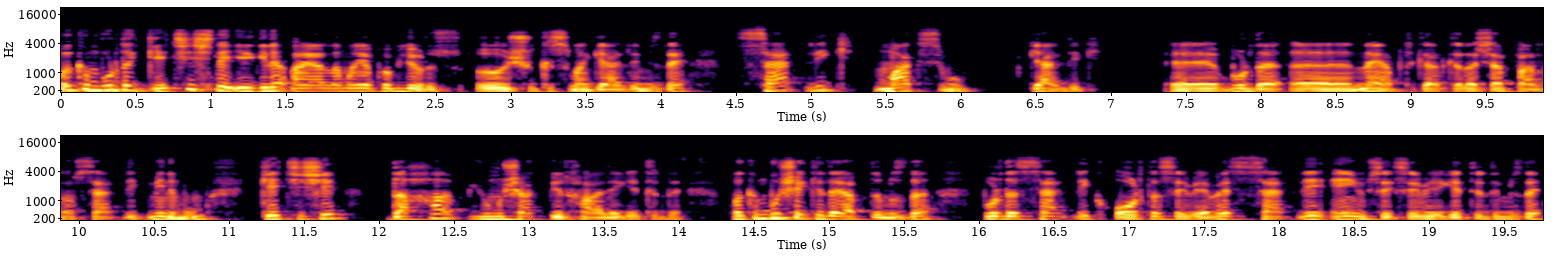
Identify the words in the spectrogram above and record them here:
Bakın burada geçişle ilgili ayarlama yapabiliyoruz. E, şu kısma geldiğimizde sertlik maksimum geldik. E, burada e, ne yaptık arkadaşlar? Pardon sertlik minimum. Geçişi daha yumuşak bir hale getirdi. Bakın bu şekilde yaptığımızda burada sertlik orta seviye ve sertliği en yüksek seviyeye getirdiğimizde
